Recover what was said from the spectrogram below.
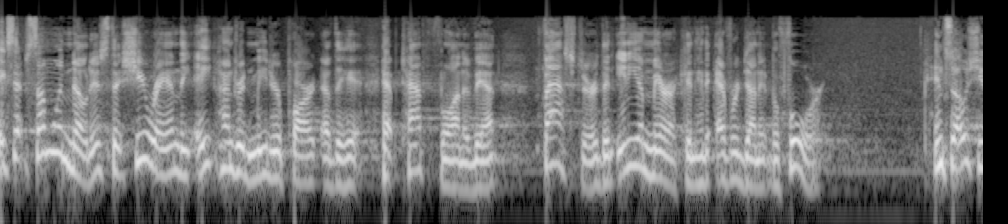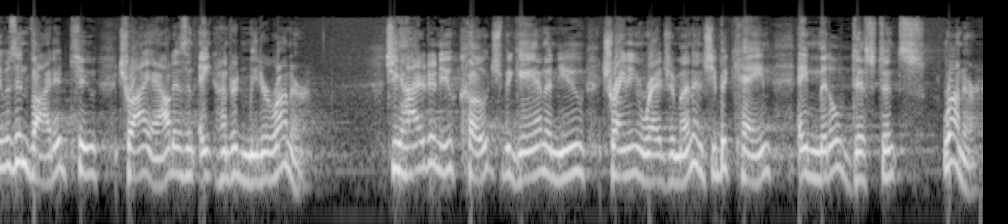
Except someone noticed that she ran the 800 meter part of the heptathlon event faster than any American had ever done it before. And so she was invited to try out as an 800 meter runner. She hired a new coach, began a new training regimen, and she became a middle distance runner,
